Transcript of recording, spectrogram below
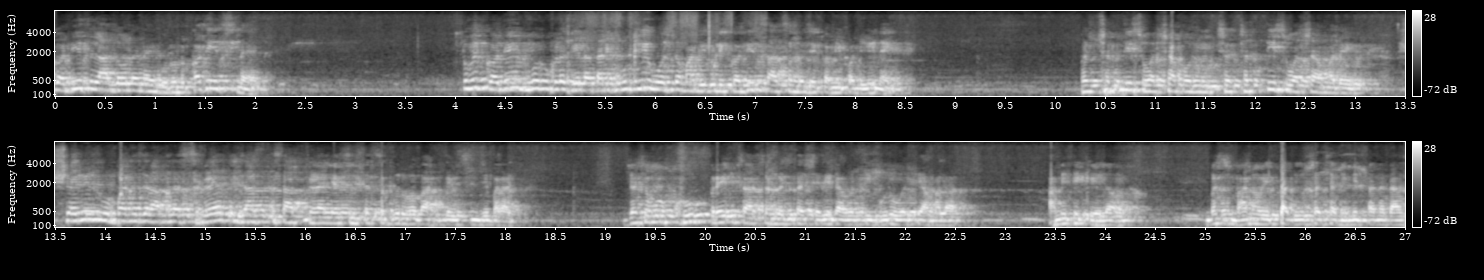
कधीच लाजवलं नाही गुरुनं कधीच नाही. तुम्ही कधीच गुरुकडे गेलात आणि कुठली गोष्ट मागितली कधीच सात्संगाची कमी पडली नाही. छत्तीस वर्षापूर्वी छत्तीस वर्षामध्ये शरीर रूपाने जर आम्हाला सगळ्यात जास्त साथ मिळाली असेल तर सद्गुरु बाबा हरदेव सिंगजी महाराज ज्याच्यामुळे खूप प्रेम सात्संगाची शरीरावरती गुरुवरती आम्हाला आम्ही ते केलं. बस मानव एका दिवसाच्या निमित्तानं दास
